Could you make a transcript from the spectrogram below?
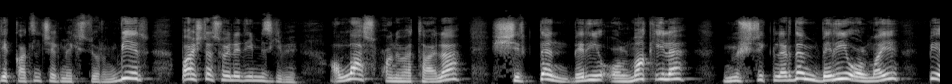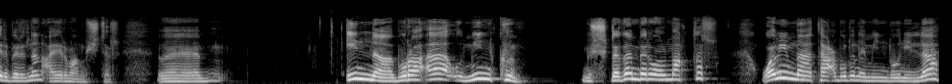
dikkatini çekmek istiyorum. Bir, başta söylediğimiz gibi Allah subhanehu ve teala şirkten beri olmak ile müşriklerden beri olmayı birbirinden ayırmamıştır. Ee, İnna bura'a'u minkum müşriklerden beri olmaktır. وَمِمَّا تَعْبُدُونَ مِنْ دُونِ اللّٰهِ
